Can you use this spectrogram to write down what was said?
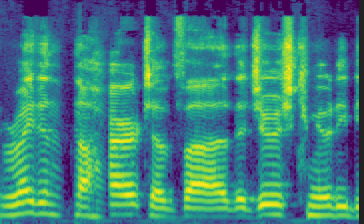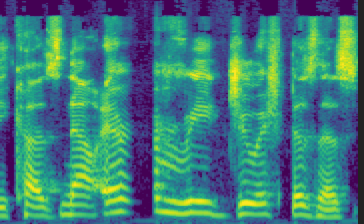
right in the heart of uh, the Jewish community because now every Jewish business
